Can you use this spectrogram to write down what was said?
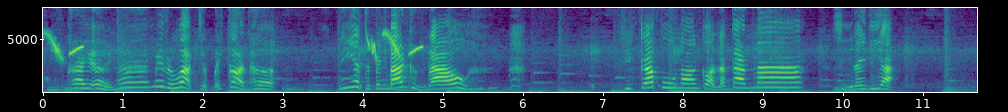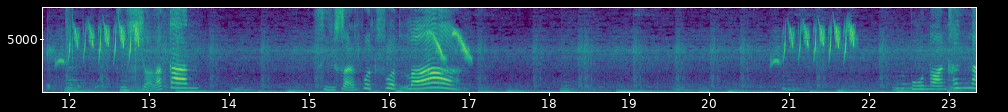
ของใครเอ่ยนะไม่รู้อะเก็บไว้ก่อนเถอะ นี่อาจจะเป็นบ้านของเราทิก้าปูนอนก่อนละกันนะ สีอะไรดีอะ สีเขียวละกัน สีสันฝุดๆเลยปูนอนข้างใน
